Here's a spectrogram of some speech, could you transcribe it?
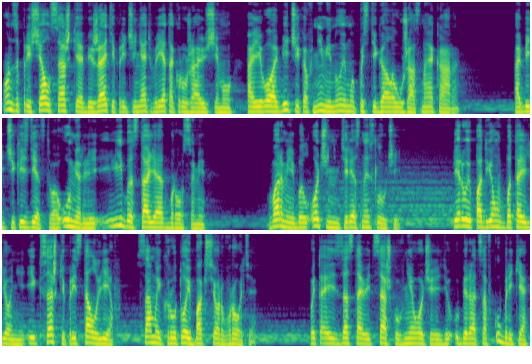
он запрещал Сашке обижать и причинять вред окружающему, а его обидчиков неминуемо постигала ужасная кара. Обидчики с детства умерли либо стали отбросами. В армии был очень интересный случай. Первый подъем в батальоне, и к Сашке пристал Лев, самый крутой боксер в роте. Пытаясь заставить Сашку вне очереди убираться в кубрике,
